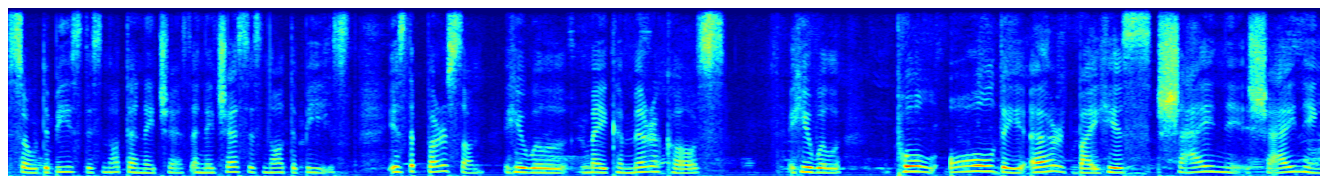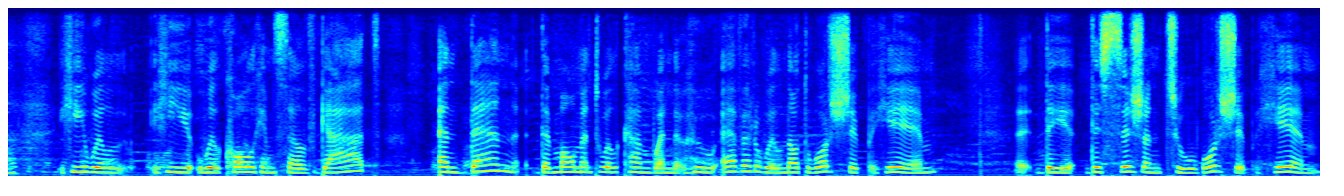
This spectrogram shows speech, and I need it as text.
So the beast is not NHS. NHS is not the beast. Is the person. He will make miracles. He will pull all the earth by his shiny, shining. He will he will call himself God, And then the moment will come when whoever will not worship him, uh, the decision to worship him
